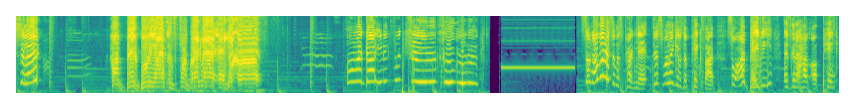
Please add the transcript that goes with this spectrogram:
Actually! Her big booty ass is for pregnant, and yes! Oh my god, eating for two, that's so good. So now that sim is pregnant, this really gives a pink vibe. So our baby is gonna have a pink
